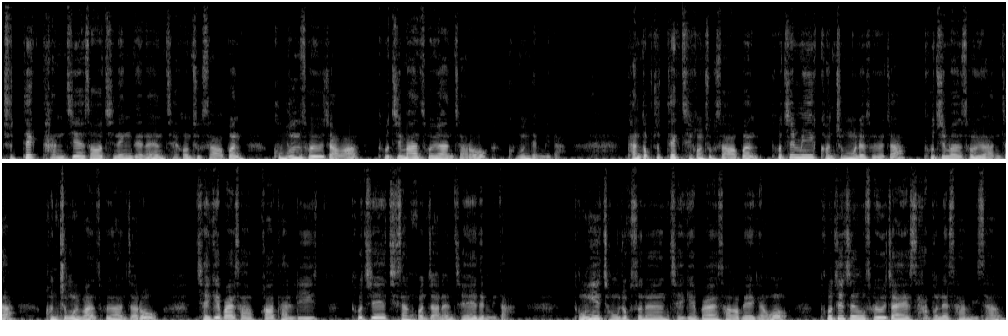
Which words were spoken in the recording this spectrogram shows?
주택 단지에서 진행되는 재건축 사업은 구분 소유자와 토지만 소유한 자로 구분됩니다. 단독주택 재건축 사업은 토지 및 건축물의 소유자, 토지만 소유한 자, 건축물만 소유한 자로 재개발 사업과 달리 토지의 지상권자는 제외됩니다. 동의 정족수는 재개발 사업의 경우 토지 등 소유자의 4분의 3 이상,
